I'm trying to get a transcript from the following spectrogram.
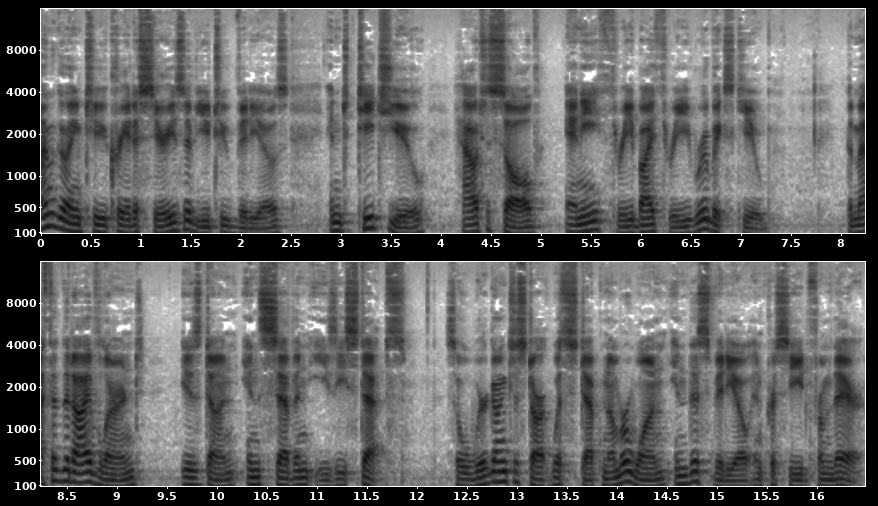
I'm going to create a series of YouTube videos and teach you how to solve any 3x3 Rubik's Cube. The method that I've learned is done in seven easy steps. So we're going to start with step number one in this video and proceed from there.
